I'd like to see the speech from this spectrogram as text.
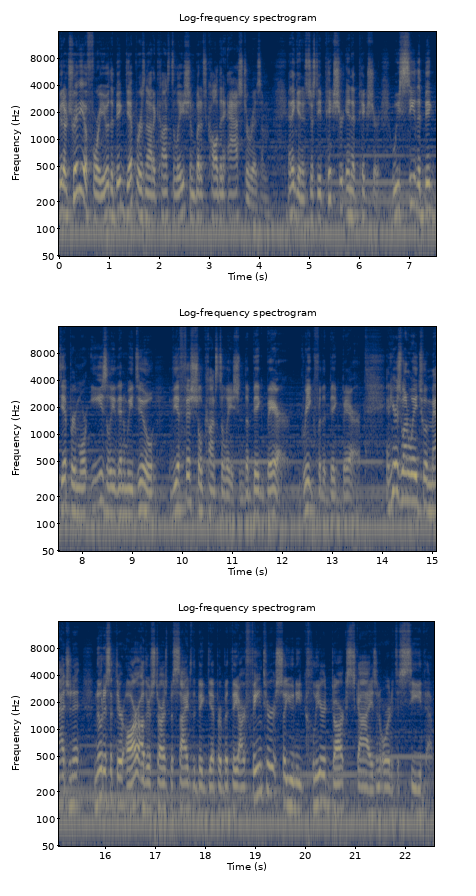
bit of trivia for you, the Big Dipper is not a constellation, but it's called an asterism. And again, it's just a picture in a picture. We see the Big Dipper more easily than we do the official constellation, the Big Bear. Greek for the Big Bear. And here's one way to imagine it. Notice that there are other stars besides the Big Dipper, but they are fainter, so you need clear, dark skies in order to see them.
